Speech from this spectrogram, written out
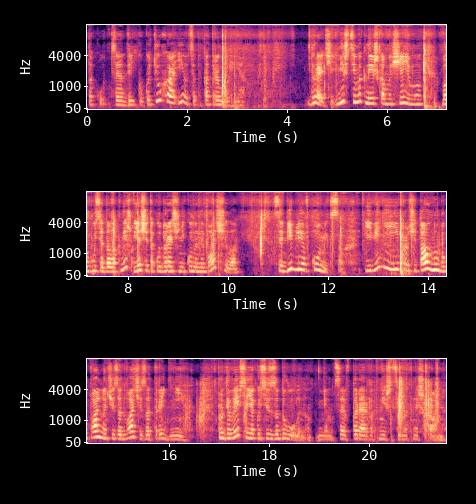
Так от, це Андрійко Котюха, і оце така трилогія. До речі, між цими книжками ще йому бабуся дала книжку. Я ще таку, до речі, ніколи не бачила. Це Біблія в коміксах. І він її прочитав ну, буквально чи за два, чи за три дні. Продивився якось із задоволенням. Це в перервах між цими книжками.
